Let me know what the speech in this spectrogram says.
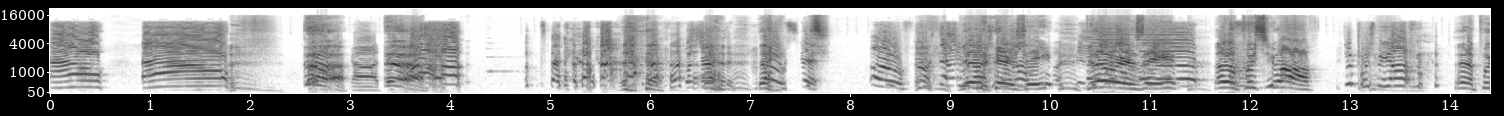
Ow! Ow! Ah! God! Ah! oh shit! Oh fuck! Get over here, Z. Get over here, Z. I'm gonna push you off. You push me off. I'm gonna push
